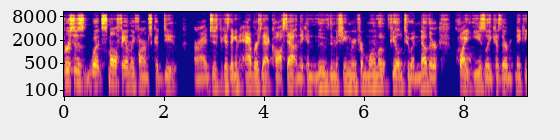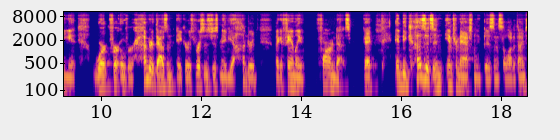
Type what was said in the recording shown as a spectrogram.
versus what small family farms could do all right just because they can average that cost out and they can move the machinery from one field to another quite easily because they're making it work for over 100,000 acres versus just maybe 100 like a family farm does okay? And because it's an international business a lot of times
